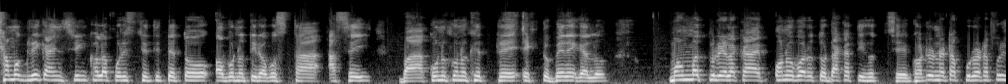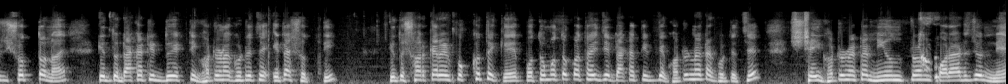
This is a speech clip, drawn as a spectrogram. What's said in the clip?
সামগ্রিক আইন শৃঙ্খলা পরিস্থিতিতে তো অবনতির অবস্থা আছেই বা কোনো কোনো ক্ষেত্রে একটু বেড়ে গেল। মোহাম্মদপুর এলাকায় অনবরত ডাকাতি হচ্ছে। ঘটনাটা পুরোটা পুরো সত্য নয়, কিন্তু ডাকাতির দু একটি ঘটনা ঘটেছে, এটা সত্যি। কিন্তু সরকারের পক্ষ থেকে প্রথমত কথাই যে ডাকাতির যে ঘটনাটা ঘটেছে, সেই ঘটনাটা নিয়ন্ত্রণ করার জন্যে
